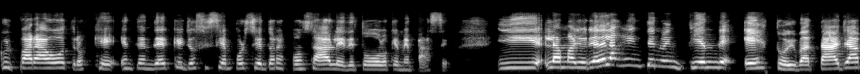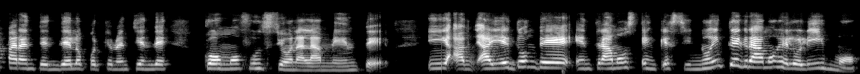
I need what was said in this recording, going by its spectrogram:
culpar a otros que entender que yo soy 100% responsable de todo lo que me pase. Y la mayoría de la gente no entiende esto y batalla para entenderlo porque no entiende cómo funciona la mente. Y ahí es donde entramos en que si no integramos el holismo,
